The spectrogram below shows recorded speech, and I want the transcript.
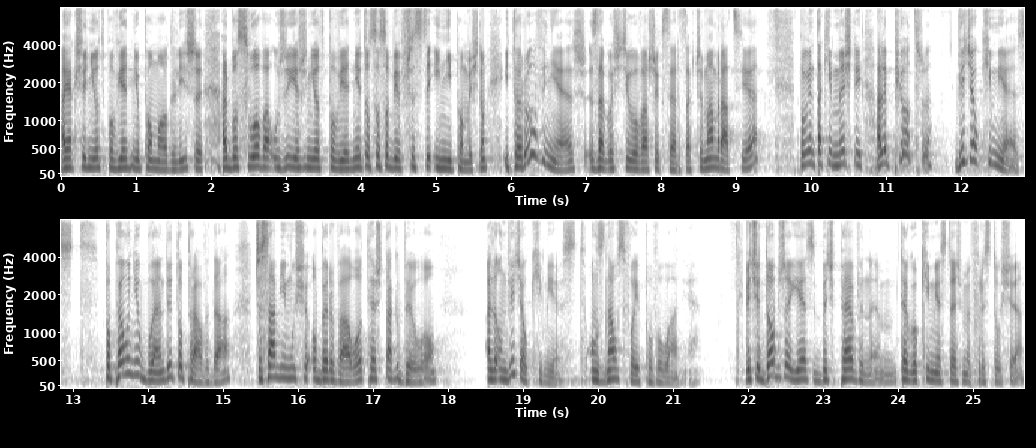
a jak się nieodpowiednio pomodlisz, albo słowa użyjesz nieodpowiednie, to co sobie wszyscy inni pomyślą. I to również zagościło w waszych sercach. Czy mam rację? Powiem takie myśli, ale Piotr wiedział, kim jest. Popełnił błędy, to prawda. Czasami mu się oberwało, też tak było. Ale on wiedział, kim jest. On znał swoje powołanie. Wiecie, dobrze jest być pewnym tego, kim jesteśmy w Chrystusie.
